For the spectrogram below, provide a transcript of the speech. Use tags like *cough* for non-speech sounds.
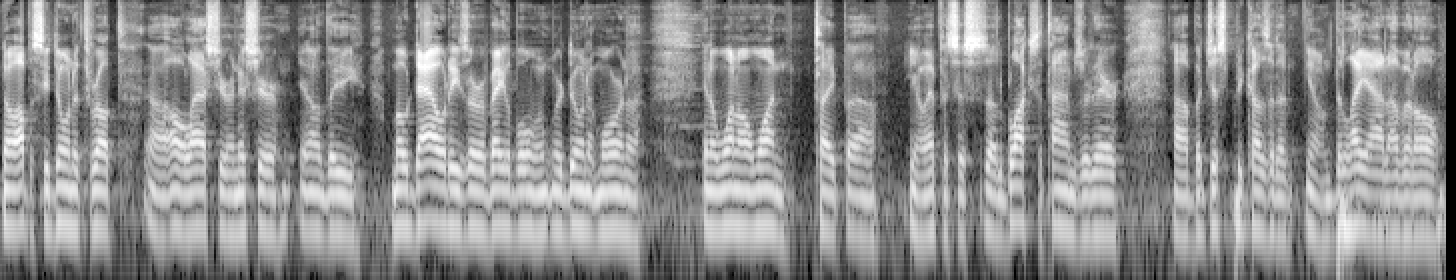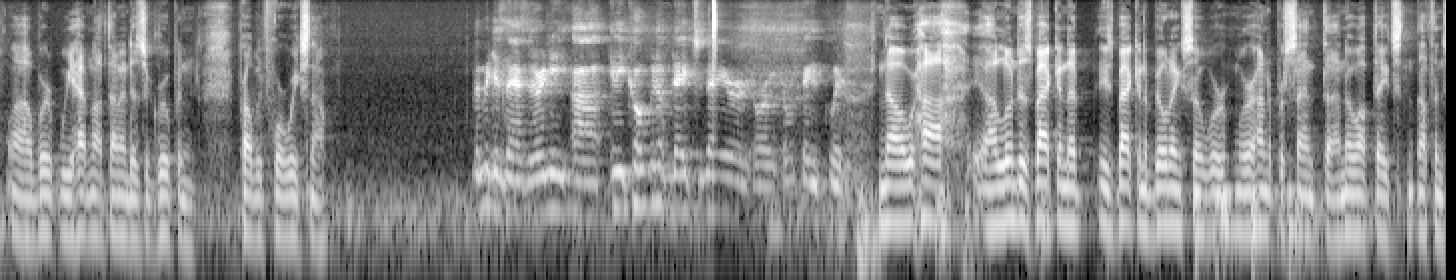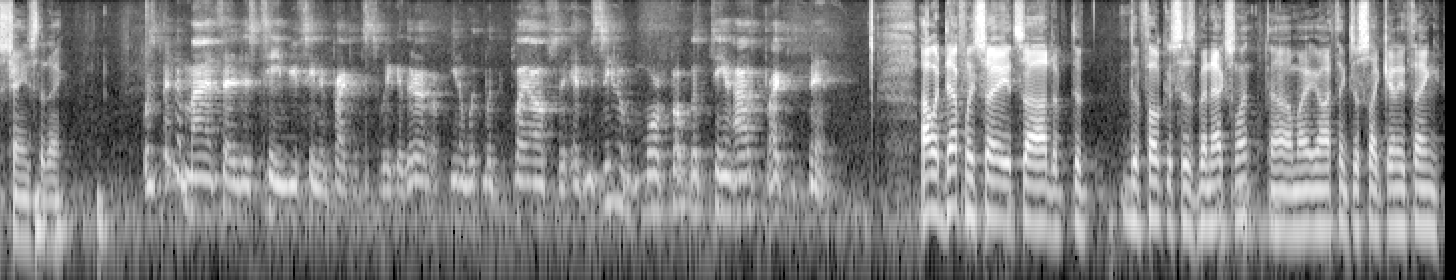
you know, obviously doing it throughout uh, all last year and this year. You know, the modalities are available, and we're doing it more in a in a one-on-one type, uh, you know, emphasis. So the blocks of times are there, uh, but just because of the you know the layout of it all, we have not done it as a group in probably four weeks now. Let me just ask, is there any, uh, any COVID updates today or, or everything clear? No, uh, uh, Lunda's back in the he's back in the building, so we're we're 100 percent uh, no updates. Nothing's changed today. What's been the mindset of this team you've seen in practice this week? Is there, you know, with, with the playoffs, have you seen a more focused team? How's practice been? I would definitely say it's uh, the, the the focus has been excellent. Um, I, you know, I think just like anything,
